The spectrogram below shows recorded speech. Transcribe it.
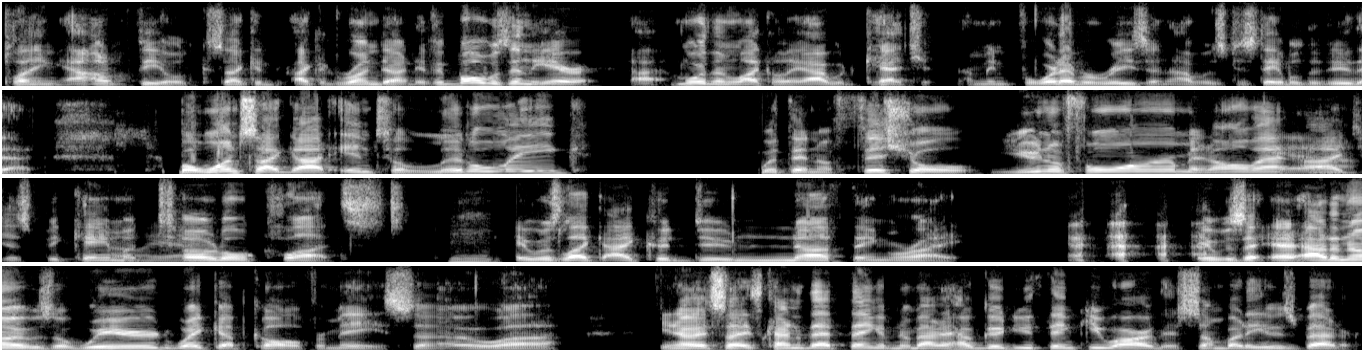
playing outfield because I could I could run down. If a ball was in the air, uh, more than likely I would catch it. I mean, for whatever reason, I was just able to do that. But once I got into little league with an official uniform and all that, I just became Oh, a yeah. total klutz. Mm. It was like I could do nothing right it was a, I don't know it was a weird wake up call for me so uh you know it's it's kind of that thing of no matter how good you think you are there's somebody who's better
